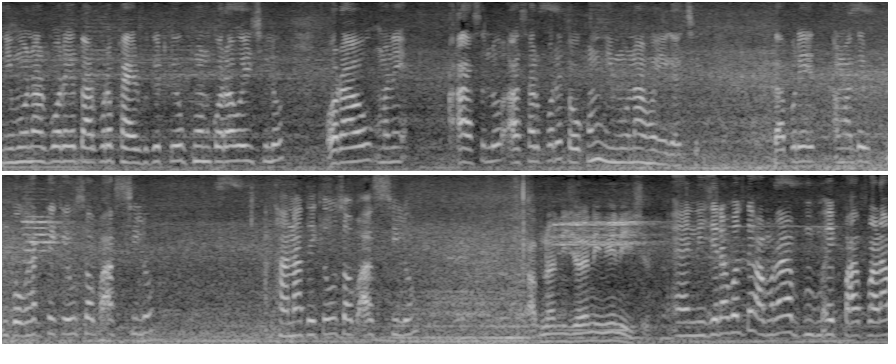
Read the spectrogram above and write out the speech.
নিমোনার পরে তারপরে ফায়ার ব্রিগেডকেও ফোন করা হয়েছিল। ওরাও মানে আসলো, আসার পরে তখন নিমোনা হয়ে গেছে। তারপরে আমাদের গোঘাট থেকেও সব আসছিল। থানা থেকেও সব আসছিল। আপনার নিজেরা নিমিয়ে নিয়েছে আহ, নিজেরা বলতে আমরা এই পা- পাড়া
